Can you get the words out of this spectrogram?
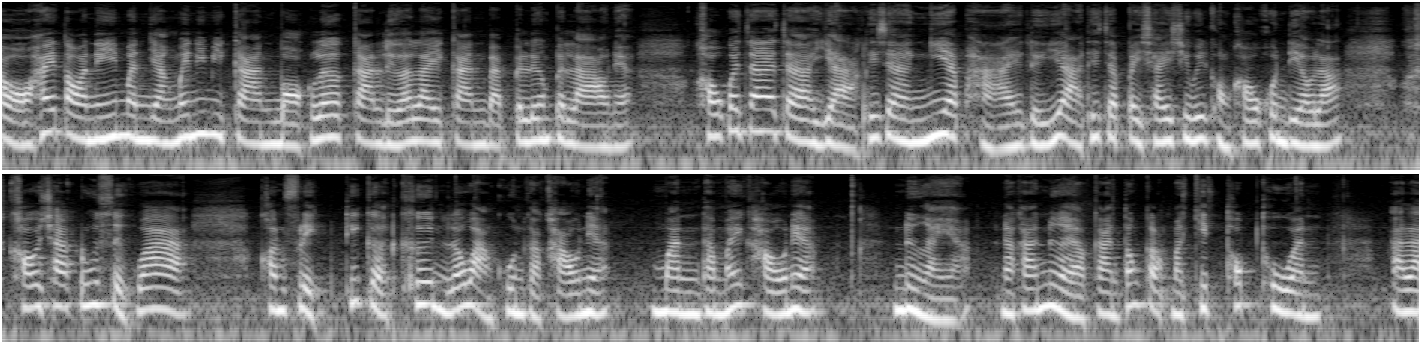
ต่อให้ตอนนี้มันยังไม่ได้มีการบอกเลิกกันหรืออะไรกันแบบเป็นเรื่องเป็นราวเนี่ยเขาก็จะจะอยากที่จะเงียบหาย หรืออยากที่จะไปใช้ชีวิตของเขาคนเดียวละเขาชักรู้สึกว่าคอน FLICT ที่เกิดขึ้นระหว่างคุณกับเขาเนี่ยมันทำให้เขาเนี่ยเหนื่อยอะนะคะเหนื่อยกับการต้องกลับมาคิดทบทวน อะไร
